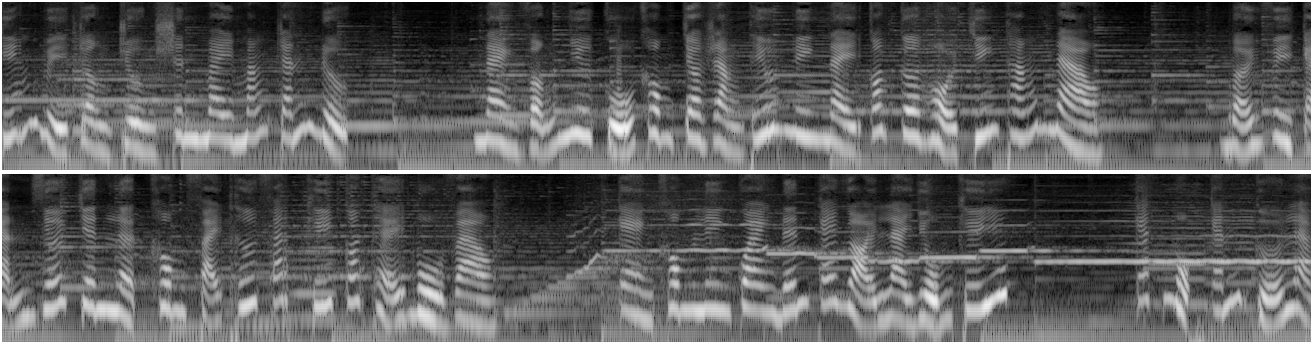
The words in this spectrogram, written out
kiếm bị Trần Trường Sinh may mắn tránh được Nàng vẫn như cũ không cho rằng thiếu niên này có cơ hội chiến thắng nào. Bởi vì cảnh giới chênh lệch không phải thứ pháp khí có thể bù vào. Càng không liên quan đến cái gọi là dũng khí. Cách một cánh cửa là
